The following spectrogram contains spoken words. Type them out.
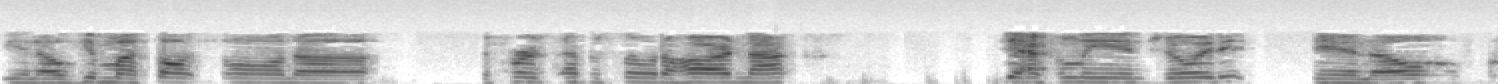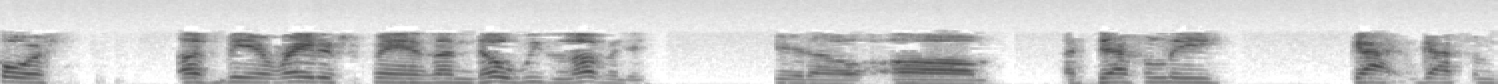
you know, give my thoughts on uh, the first episode of Hard Knocks. Definitely enjoyed it. You know, of course, us being Raiders fans, I know we loving it. You know, um, I definitely got got some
